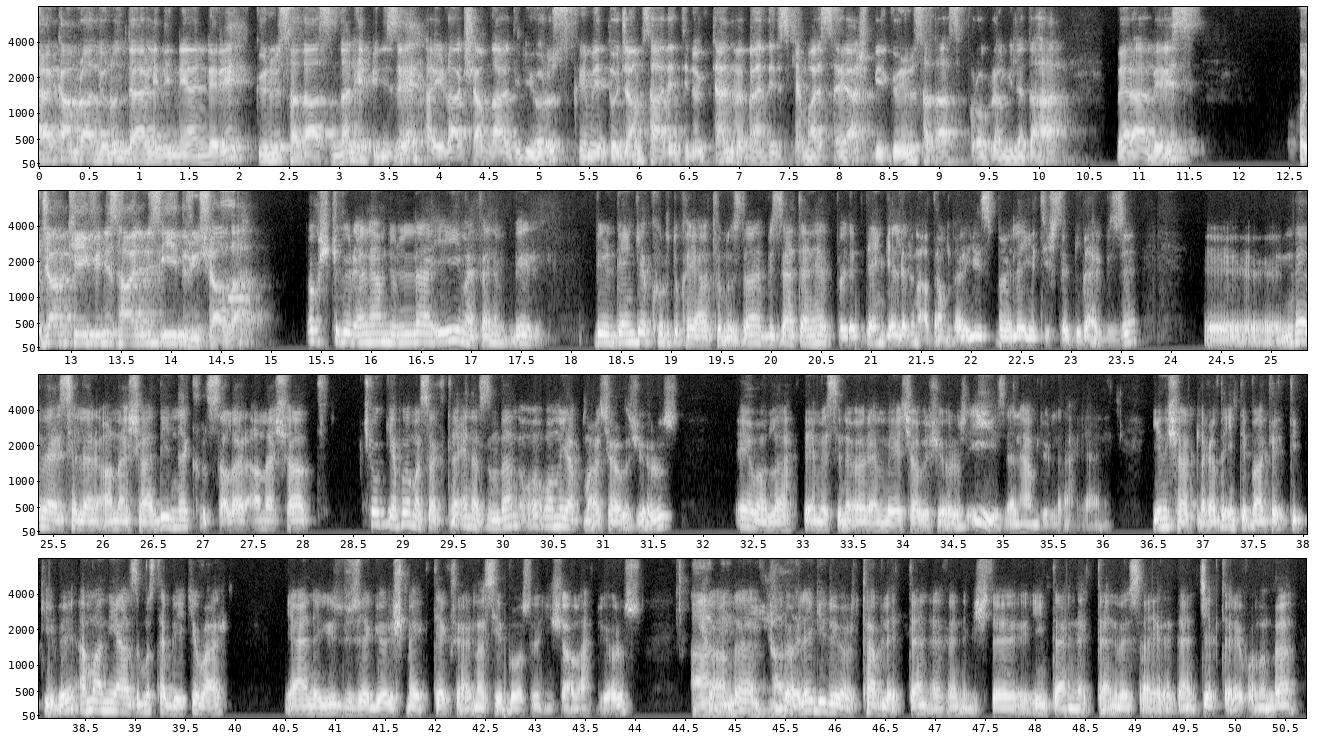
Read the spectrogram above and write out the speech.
Erkam Radyo'nun değerli dinleyenleri, Gönül Sadası'ndan hepinize hayırlı akşamlar diliyoruz. Kıymetli hocam Saadettin Ökten ve bendeniz Kemal Sayar bir Gönül Sadası programıyla daha beraberiz. Hocam keyfiniz, haliniz iyidir inşallah. Çok şükür elhamdülillah iyiyim efendim. Bir bir denge kurduk hayatımızda. Biz zaten hep böyle dengelerin adamlarıyız. Böyle yetiştirdiler bizi. Ee, ne verseler ana şadi, ne kılsalar ana şad çok yapamasak da en azından onu yapmaya çalışıyoruz. Eyvallah demesini öğrenmeye çalışıyoruz. İyiyiz elhamdülillah yani. Yeni şartlara da intibak ettik gibi ama niyazımız tabii ki var. Yani yüz yüze görüşmek tekrar nasip olsun inşallah diyoruz. Amin, Şu anda inşallah. böyle gidiyor. Tabletten, efendim işte internetten vesaireden, cep telefonundan,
